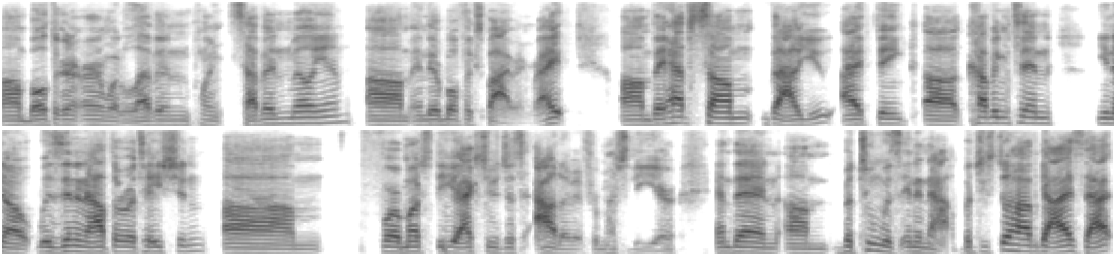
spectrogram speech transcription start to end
Um, both are going to earn what 11.7 million, um, and they're both expiring, right? Um, they have some value. I think uh, Covington, you know, was in and out the rotation um, for much of the year. Actually, was just out of it for much of the year, and then um, Batum was in and out. But you still have guys that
